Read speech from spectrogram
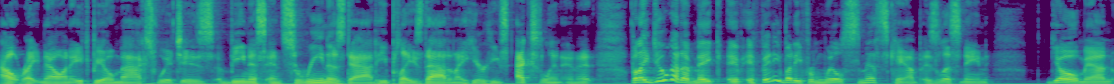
out right now on HBO Max, which is Venus and Serena's dad. He plays that, and I hear he's excellent in it. But I do got to make, if, if anybody from Will Smith's camp is listening, yo, man,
